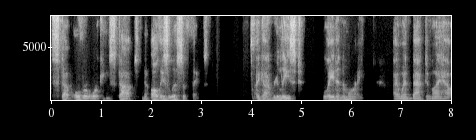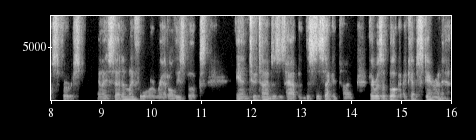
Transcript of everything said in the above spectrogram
stop overworking, stop all these lists of things. I got released late in the morning. I went back to my house first and I sat on my floor where I had all these books. And two times this has happened. This is the second time. There was a book I kept staring at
